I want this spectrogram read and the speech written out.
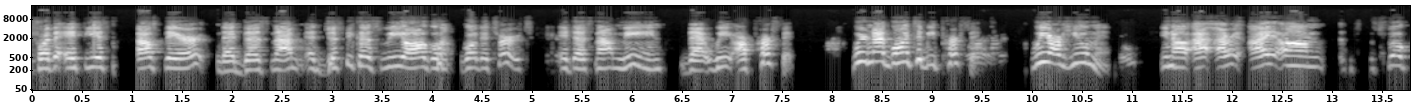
for the atheists out there, that does not just because we all go, go to church, it does not mean that we are perfect. We're not going to be perfect. Right. We are human. You know, I I, I um spoke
